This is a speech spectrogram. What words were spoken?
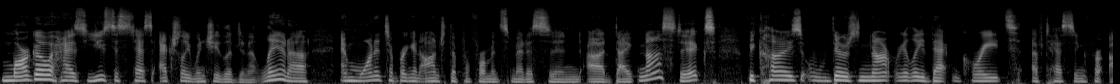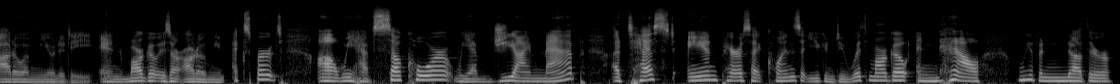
Margaux has used this test actually when she lived in Atlanta and wanted to bring it onto the performance medicine uh, diagnostics because there's not really that great of testing for autoimmunity. And Margaux is our autoimmune expert. Uh, we have CellCore, we have GI Map, a test and parasite cleanse that you can do with Margaux, and now we have another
